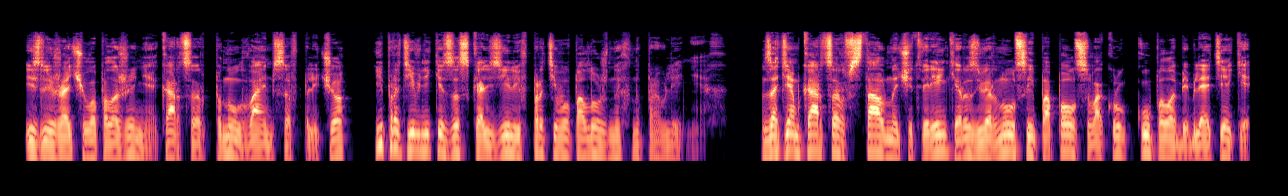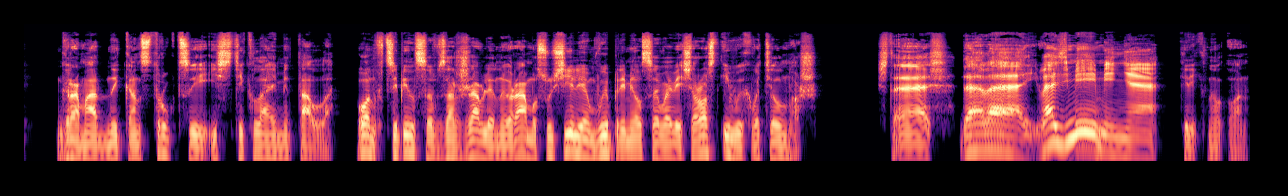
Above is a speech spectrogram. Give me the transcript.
Из лежачего положения Карцер пнул Ваймса в плечо, и противники заскользили в противоположных направлениях. Затем карцер встал на четвереньки, развернулся и пополз вокруг купола библиотеки, громадной конструкции из стекла и металла. Он вцепился в заржавленную раму, с усилием выпрямился во весь рост и выхватил нож. — Что ж, давай, возьми меня! — крикнул он.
